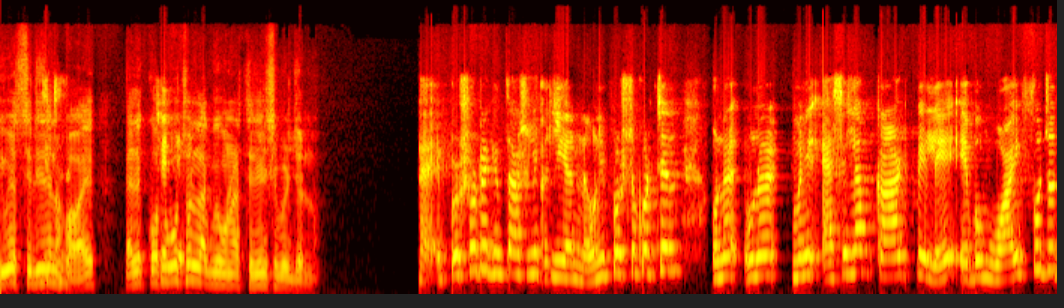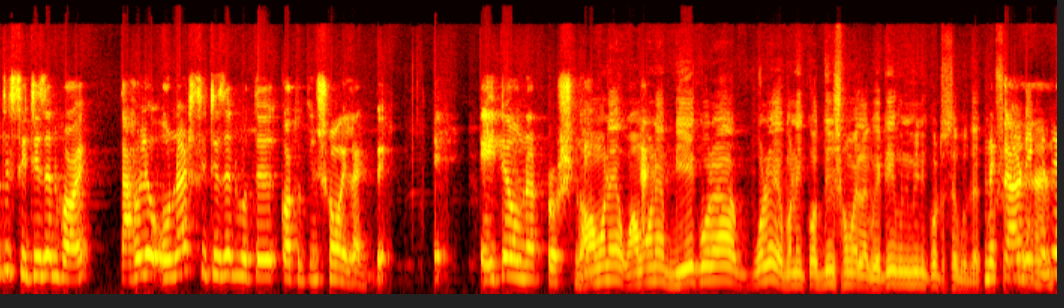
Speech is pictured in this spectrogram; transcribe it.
ইউএস সিটিজেন হয় তাহলে কত বছর লাগবে ওনার সিটিজেনশিপের জন্য? হ্যাঁ এই প্রশ্নটা কিন্তু আসলে ক্লিয়ার না। উনি প্রশ্ন করছেন ওনার ওনার মানে অ্যাসাইলাম কার্ড পেলে এবং ওয়াইফও যদি সিটিজেন হয় তাহলে ওনার সিটিজেন হতে কতদিন সময় লাগবে? এইটা ওনার প্রশ্ন। মানে মানে বিয়ে করা পরে মানে কতদিন সময় লাগবে? এটাই উনি মিনি করতেছে বোধ মানে কারণ এখানে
